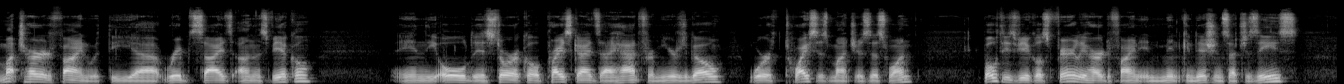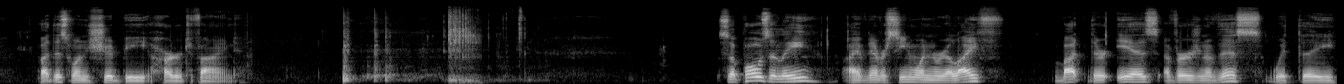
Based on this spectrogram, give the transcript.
Much harder to find with the uh, ribbed sides on this vehicle in the old historical price guides I had from years ago worth twice as much as this one. Both these vehicles fairly hard to find in mint condition such as these, but this one should be harder to find. Supposedly, I have never seen one in real life, but there is a version of this with the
